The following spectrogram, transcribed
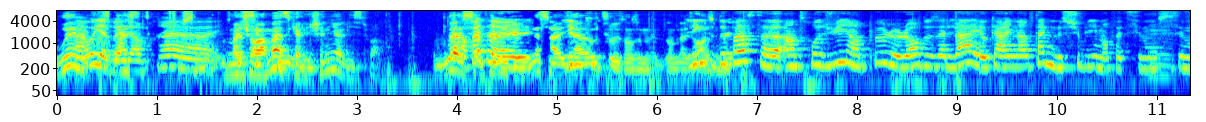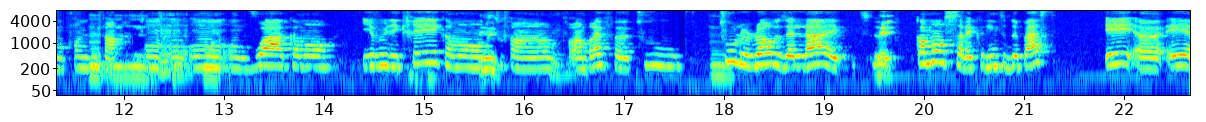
Ouais, ah oui, il y avait un vrai. Majora Mask, elle est géniale l'histoire. Ouais, en fait, euh, il y a autre chose dans, dans Link to the Past euh, introduit un peu le lore de Zelda et Ocarina of Time le sublime en fait. C'est mon, mm. c'est mon point de vue. Enfin, mm. on, on, on, voit comment Hyrule est créé, comment, mm. tout, enfin, bref, euh, tout, tout le lore de Zelda et, commence avec Link to the Past et, et,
